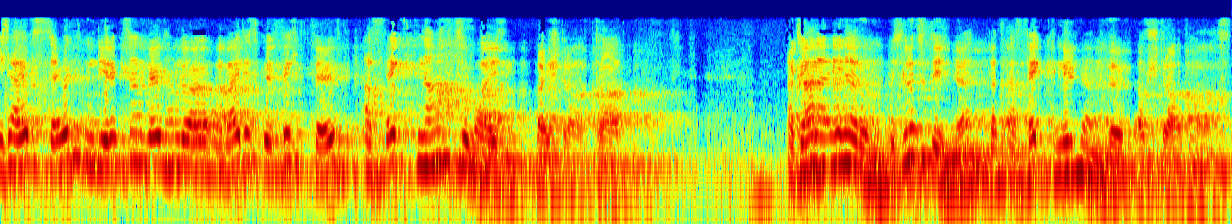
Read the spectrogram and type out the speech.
ist ja höchst selten und die Rechtsanwälte haben da ein weites Gefechtsfeld, Affekt nachzuweisen bei Straftaten. Eine kleine Erinnerung, ist lustig, ne? dass Affekt mildern wirkt auf Strafmaß.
